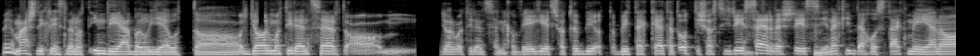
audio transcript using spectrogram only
vagy a második részben ott Indiában ugye ott a gyarmati rendszert, a gyarmati rendszernek a végét, stb. ott a britekkel, tehát ott is azt így rész, szerves részének így behozták mélyen a,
